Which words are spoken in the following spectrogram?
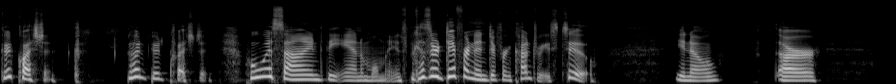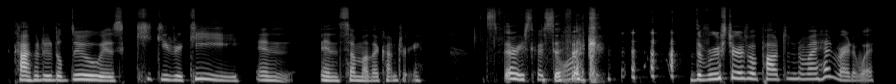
Good question. Good, good question. Who assigned the animal names? Because they're different in different countries, too. You know, our cockadoodle doo is kikiriki in in some other country. It's very Could go on. specific. The rooster is what popped into my head right away.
